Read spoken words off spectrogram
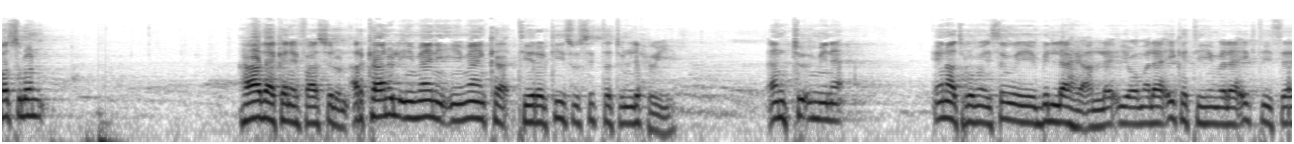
faslun. Hada kani faasilun arkaanu liimaani iimaanka tiirarkiisu sittatun lix weeye an tu'mina inaad rumayso weeye billaahi alle iyo wamalaa'ikatihi malaa'igtiisa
